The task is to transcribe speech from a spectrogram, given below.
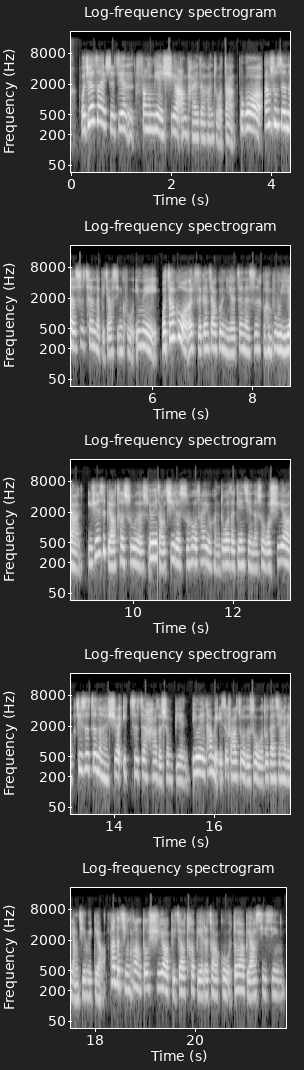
我觉得在时间方面需要安排的很妥当。不过当初真的是撑的比较辛苦，因为我照顾我儿子跟照顾女儿真的是很不一样。宇轩是比较特殊的，因为早期的时候他有很多的癫痫的时候，我需要其实真的很需要一直在他的身边，因为他每一次发作的时候，我都担心他的氧气会掉，他的情况都需要比较特别的照顾，都要比较细心。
